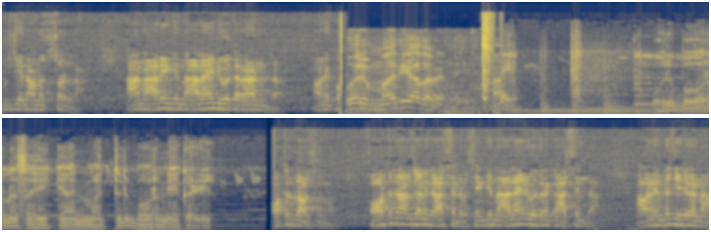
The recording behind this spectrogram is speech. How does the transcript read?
പിടിച്ചതിനാണ് ഇഷ്ടമല്ല. ആ നാളെ എനിക്ക് നാലായിരം രൂപ തരാനുണ്ട്. അവനിപ്പോ ഒരു മര്യാദ വേണ്ടേ? ഒരു ബോറിനെ സഹിക്കാൻ മറ്റൊരു ബോറിനെ കഴിയും. ഹോട്ടലിൽ താമസിക്കുന്നു. ഹോട്ടലിൽ താമസിക്കാൻ കാശുണ്ട് പക്ഷെ എനിക്ക് നാലായിരം രൂപ തരാൻ കാശില്ല. അവൻ എന്താ ചെയ്ത് കണ്ണാ?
